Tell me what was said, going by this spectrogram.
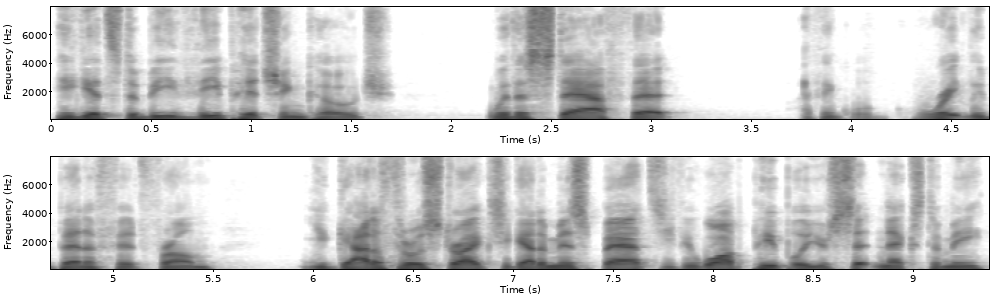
He gets to be the pitching coach with a staff that I think will greatly benefit from. You got to throw strikes, you got to miss bats. If you walk people, you're sitting next to me.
